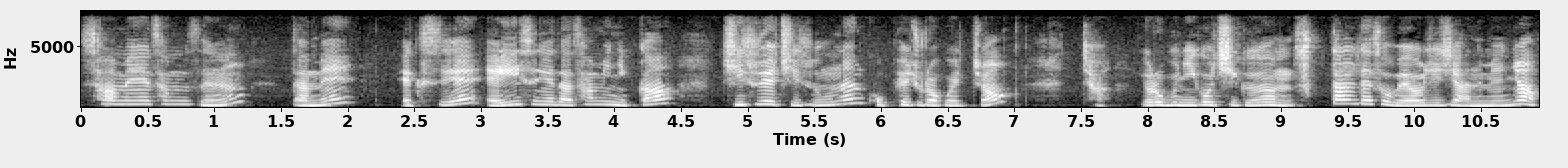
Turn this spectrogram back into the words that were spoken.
3의 3승, 그 다음에 x의 a승에다 3이니까 지수의 지수는 곱해주라고 했죠. 자, 여러분 이거 지금 숙달돼서 외워지지 않으면요.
